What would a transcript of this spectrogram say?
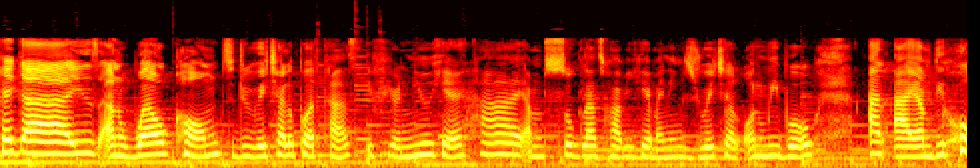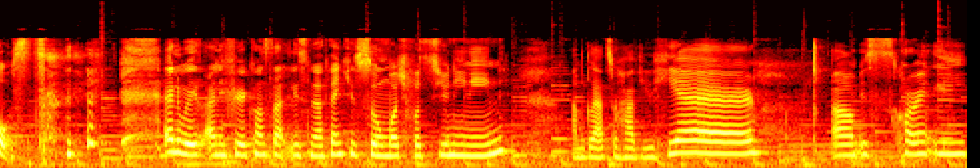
Hey guys, and welcome to the Rachel podcast. If you're new here, hi, I'm so glad to have you here. My name is Rachel Onwebo, and I am the host. Anyways, and if you're a constant listener, thank you so much for tuning in. I'm glad to have you here. Um, it's currently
